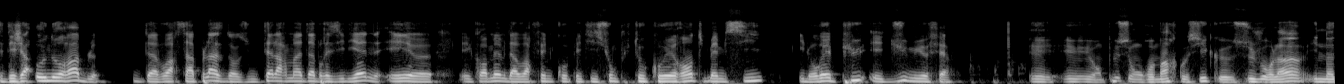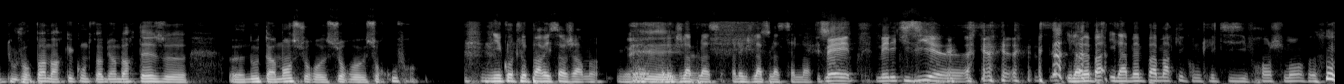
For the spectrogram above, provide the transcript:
déjà honorable d'avoir sa place dans une telle armada brésilienne et, euh, et quand même d'avoir fait une compétition plutôt cohérente, même si il aurait pu et dû mieux faire. Et, et en plus, on remarque aussi que ce jour-là, il n'a toujours pas marqué contre Fabien Barthez, notamment sur, sur, sur coup franc. Ni contre le Paris Saint-Germain. Il fallait que je la place. Fallait que je la place celle-là. Mais, mais Letizy. Euh, il, a même pas, il a même pas marqué contre Letizy, franchement. non,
